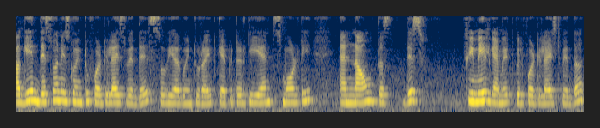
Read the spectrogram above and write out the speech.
Again this one is going to fertilize with this. So we are going to write capital T and small t. And now this, this female gamete will fertilize with the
